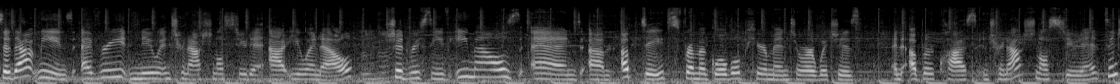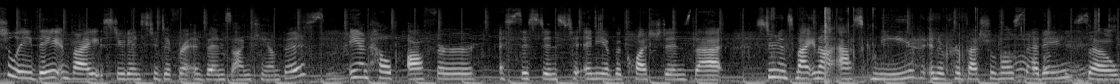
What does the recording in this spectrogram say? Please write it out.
So that means every new international student at UNL mm -hmm. should receive emails and um, updates from a Global Peer Mentor, which is an upper class international student. Essentially, they invite students to different events on campus mm -hmm. and help offer assistance to any of the questions that students might not ask me in a professional oh, setting. Okay. So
